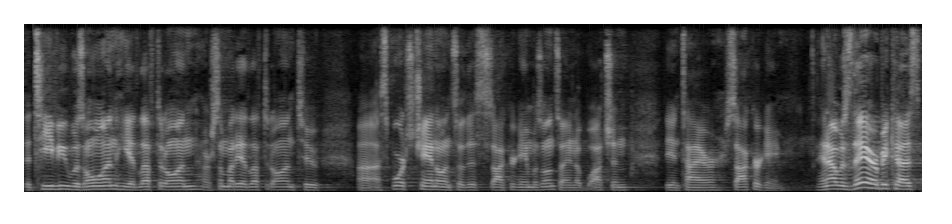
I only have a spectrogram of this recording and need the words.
the TV was on. He had left it on, or somebody had left it on to uh, a sports channel, and so this soccer game was on, so I ended up watching the entire soccer game. And I was there because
